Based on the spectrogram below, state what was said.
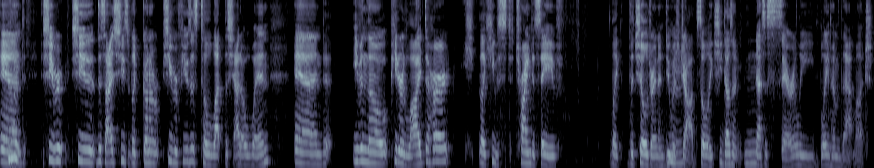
and mm-hmm. she re- she decides she's like gonna she refuses to let the shadow win and even though peter lied to her he, like he was trying to save like the children and do mm-hmm. his job. So like she doesn't necessarily blame him that much,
